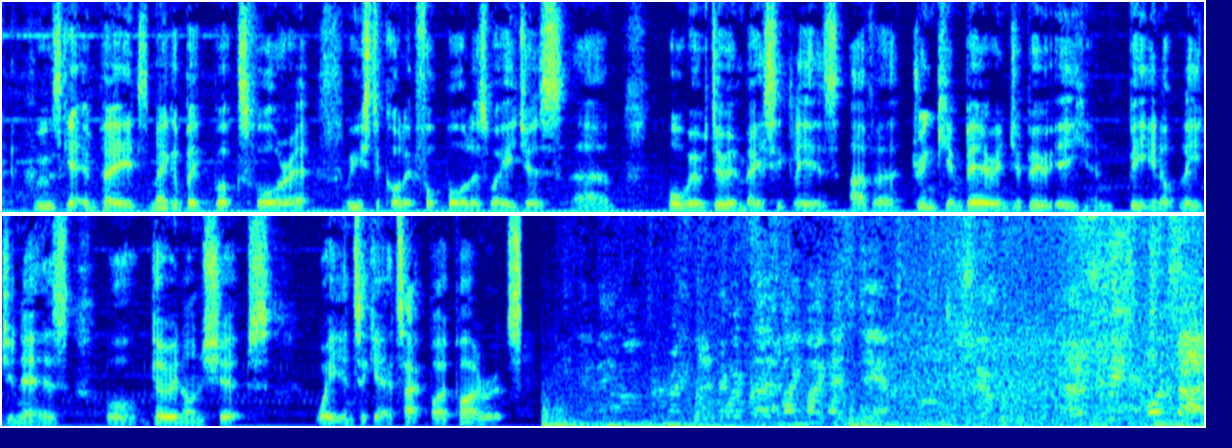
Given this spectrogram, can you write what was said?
we was getting paid mega big bucks for it. We used to call it footballers' wages. Um, all we were doing basically is either drinking beer in Djibouti and beating up legionnaires, or going on ships waiting to get attacked by pirates. Mike, Mike has a jam. Shoot. Now should be port side.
